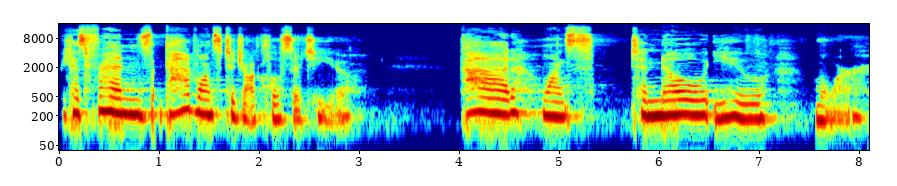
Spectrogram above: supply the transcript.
Because, friends, God wants to draw closer to you. God wants to know you more.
